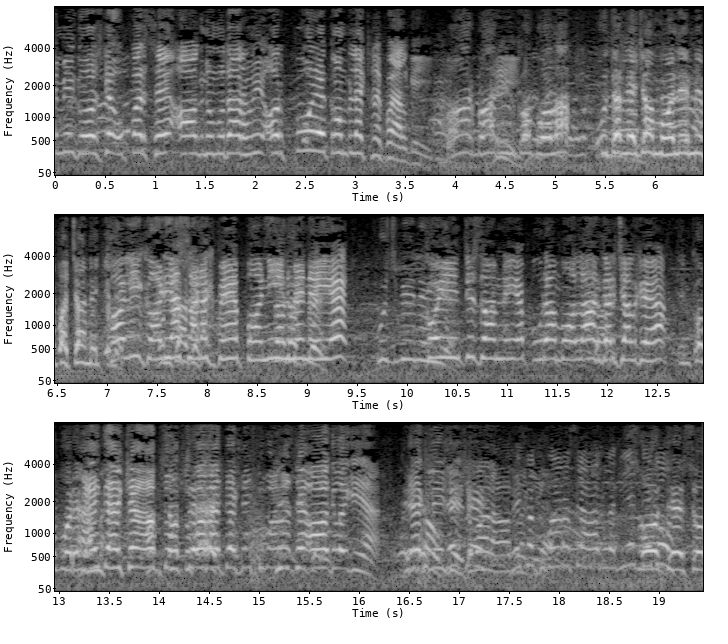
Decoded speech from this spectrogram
امی گوز کے اوپر سے آگ نمودار ہوئی اور پورے کمپلیکس میں پھیل گئی۔ بار بار ان کو بولا ادھر لے جاؤ محلے میں بچانے کے خالی گاڑیاں سڑک پہ ہیں پانی ان میں نہیں ہے۔ کچھ بھی نہیں کوئی انتظام نہیں ہے پورا محلہ اندر چل گیا۔ ان کو بول رہے یہ دیکھیں اب تو دوبارہ دیکھیں دوبارہ سے آگ لگی ہے۔ دیکھ لیجیے دوبارہ سے آگ لگی ہے۔ سو ڈیڑھ سو۔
